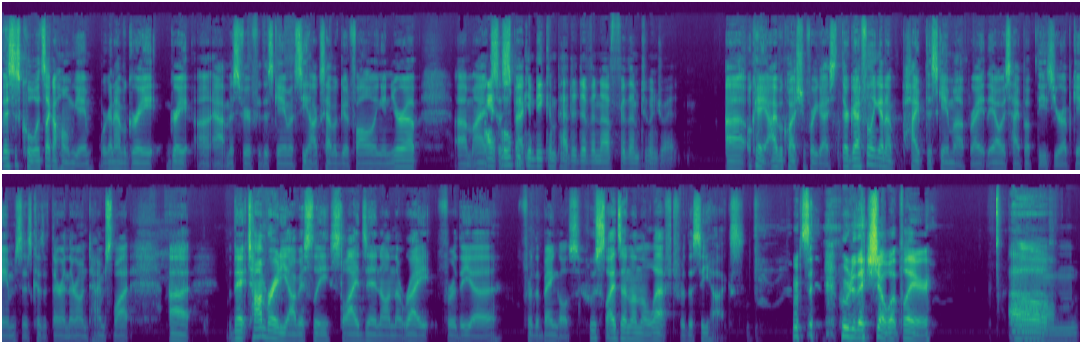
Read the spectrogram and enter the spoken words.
This is cool. It's like a home game. We're gonna have a great, great uh, atmosphere for this game. If Seahawks have a good following in Europe, um, I, I suspect... hope we can be competitive enough for them to enjoy it. Uh, okay, I have a question for you guys. They're definitely gonna hype this game up, right? They always hype up these Europe games, is because they're in their own time slot. Uh, they, Tom Brady obviously slides in on the right for the uh, for the Bengals. Who slides in on the left for the Seahawks? Who do they show? What player? Um,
